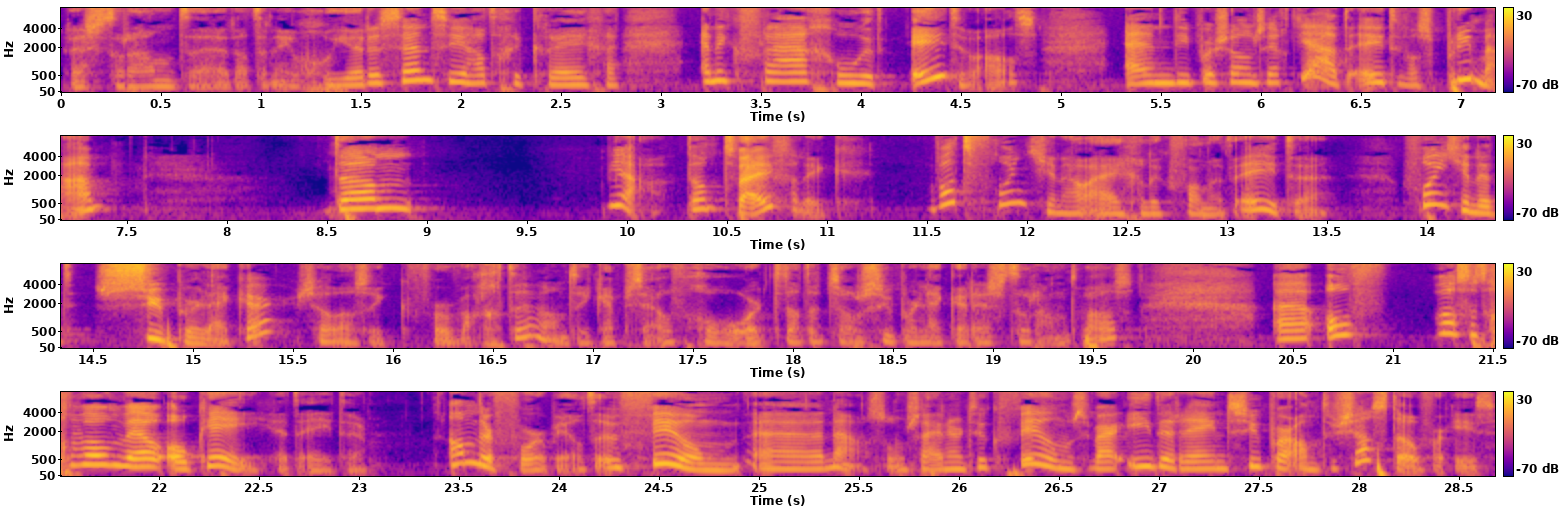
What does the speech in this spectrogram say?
restaurant uh, dat een heel goede recensie had gekregen, en ik vraag hoe het eten was, en die persoon zegt ja, het eten was prima, dan, ja, dan twijfel ik. Wat vond je nou eigenlijk van het eten? Vond je het super lekker, zoals ik verwachtte? Want ik heb zelf gehoord dat het zo'n super lekker restaurant was. Of was het gewoon wel oké, het eten. Ander voorbeeld, een film. Uh, nou, soms zijn er natuurlijk films waar iedereen super enthousiast over is.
